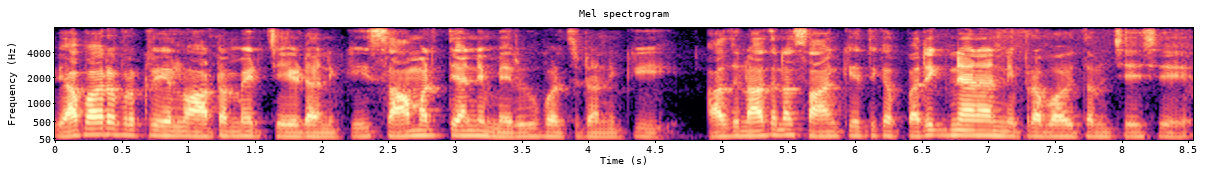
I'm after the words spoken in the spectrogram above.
వ్యాపార ప్రక్రియలను ఆటోమేట్ చేయడానికి సామర్థ్యాన్ని మెరుగుపరచడానికి అధునాతన సాంకేతిక పరిజ్ఞానాన్ని ప్రభావితం చేసే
